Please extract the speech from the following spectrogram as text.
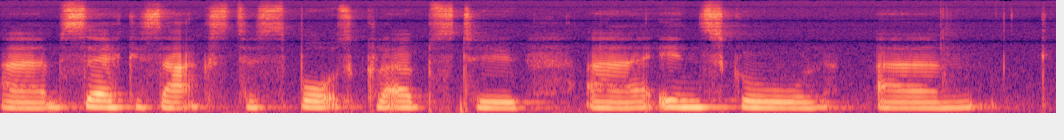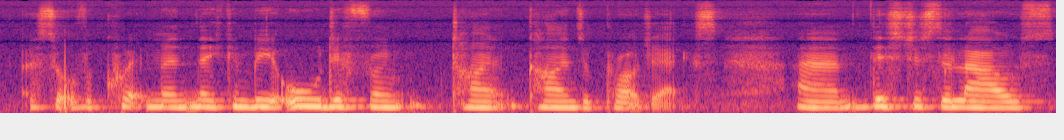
um, circus acts to sports clubs to uh, in school um, sort of equipment. They can be all different ty- kinds of projects. Um, this just allows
